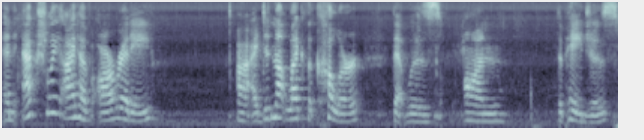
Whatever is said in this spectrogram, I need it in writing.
And actually I have already, uh, I did not like the color that was on the pages.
